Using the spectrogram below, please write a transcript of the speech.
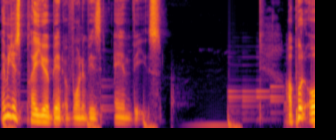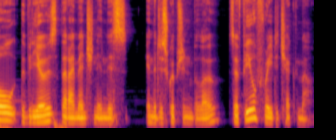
Let me just play you a bit of one of his AMVs. I'll put all the videos that I mention in this in the description below, so feel free to check them out.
